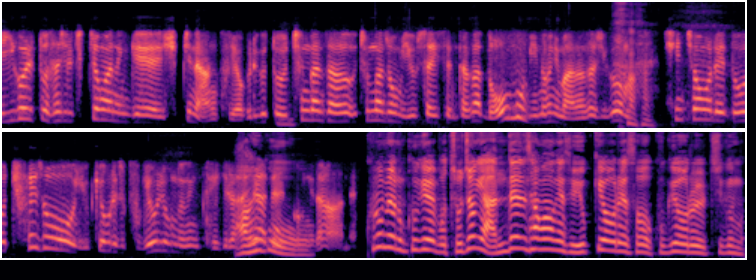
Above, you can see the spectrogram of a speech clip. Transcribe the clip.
이걸 또 사실 측정하는 게 쉽지는 않고요. 그리고 또 음. 층간사 층간소음 이웃사회 센터가 너무 민원이 많아서 지금 신청을 해도 최소 6개월에서 9개월 정도는 대기를 아이고, 해야 될 겁니다. 네. 그러면 그게 뭐 조정이 안 된 상황에서 6개월에서 9개월을 지금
